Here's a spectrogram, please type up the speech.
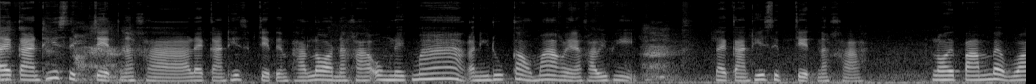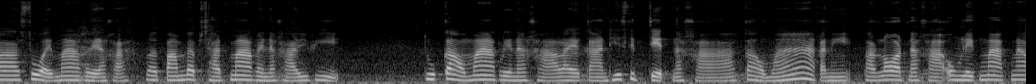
รายการที่ 17 นะคะ รายการที่ 17 เป็นพาร์ทรอดนะคะ องค์เล็กมาก อันนี้ดูเก่ามากเลยนะคะพี่พี่รายการที่ 17 นะคะรอยปั๊มแบบว่าสวยมากเลยนะคะ รอยปั๊มแบบชัดมากเลยนะคะพี่พี่ ดูเก่ามากเลยนะคะ รายการที่ 17 นะคะ เก่ามากอันนี้พระรอดนะคะ องค์เล็กมากน่า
